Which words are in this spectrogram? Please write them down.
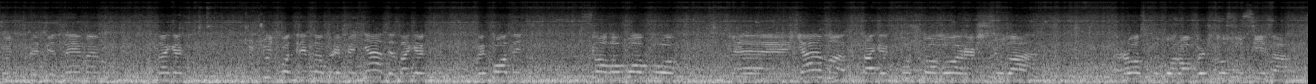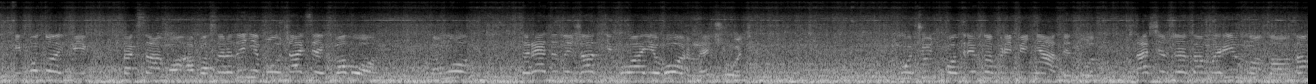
Чуть припіднимемо. Так як чуть-чуть потрібно припідняти, так як виходить з цього боку е, яма, так як пушком говориш сюди розкупу робиш до сусіда. По той бік так само, а посередині виходить як балон. Тому всередині жарки буває горне чуть. Тому чуть потрібно припідняти тут. Далі вже там рівно, то там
